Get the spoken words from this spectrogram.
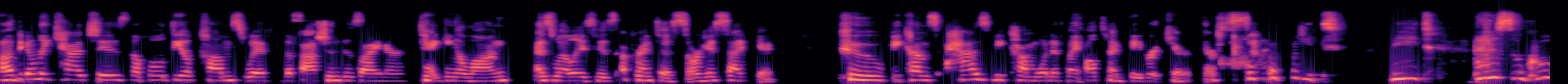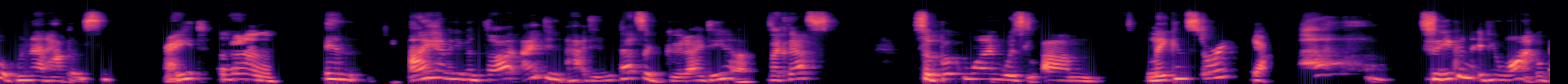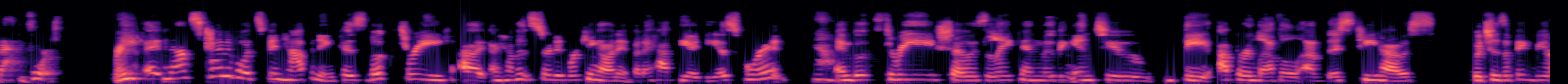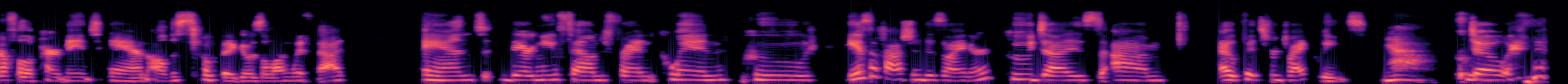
Uh, the only catch is the whole deal comes with the fashion designer tagging along, as well as his apprentice or his sidekick, who becomes has become one of my all-time favorite characters. neat, neat. That is so cool when that happens, right? Uh-huh. And I haven't even thought. I didn't. I didn't. That's a good idea. Like that's. So book one was um Lakin's story. Yeah. So you can, if you want, go back and forth, right? And that's kind of what's been happening because book three, I, I haven't started working on it, but I have the ideas for it. Yeah. And book three shows Lakin moving into the upper level of this tea house, which is a big, beautiful apartment and all the stuff that goes along with that. And their newfound friend, Quinn, who is a fashion designer who does um, outfits for drag queens. Yeah. Cool. So, cool.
